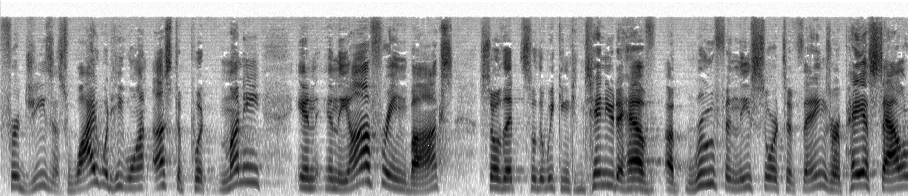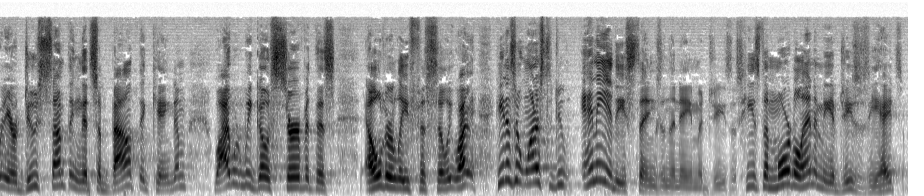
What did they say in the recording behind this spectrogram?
for Jesus? Why would he want us to put money in, in the offering box so that, so that we can continue to have a roof and these sorts of things, or pay a salary, or do something that's about the kingdom? Why would we go serve at this elderly facility? Why? He doesn't want us to do any of these things in the name of Jesus. He's the mortal enemy of Jesus. He hates him.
